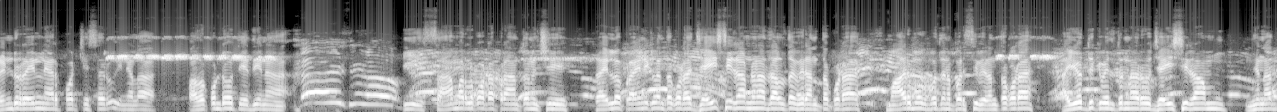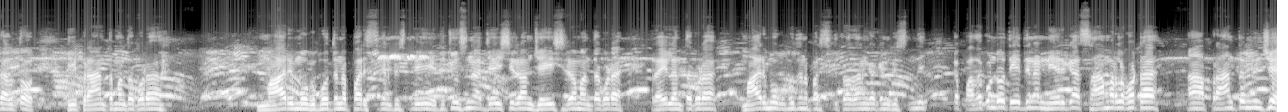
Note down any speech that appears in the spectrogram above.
రెండు రైళ్ళను ఏర్పాటు చేశారు. ఈ నెల పదకొండవ తేదీన ఈ సామర్లకోట ప్రాంతం నుంచి రైల్లో ప్రయాణికులంతా కూడా జై శ్రీరామ్ నినాదాలతో వీరంతా కూడా మారుమోగిపోతున్న పరిస్థితి. వీరంతా కూడా అయోధ్యకి వెళ్తున్నారు. జై శ్రీరామ్ నినాదాలతో ఈ ప్రాంతం అంతా కూడా మారి మోగిపోతున్న పరిస్థితి కనిపిస్తుంది. ఎటు చూసినా జై శ్రీరామ్ జై శ్రీరామ్ అంతా కూడా రైలు అంతా కూడా మారి మోగిపోతున్న పరిస్థితి ప్రధానంగా కనిపిస్తుంది. ఇక పదకొండవ తేదీన నేరుగా సామర్లకోట ప్రాంతం నుంచే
